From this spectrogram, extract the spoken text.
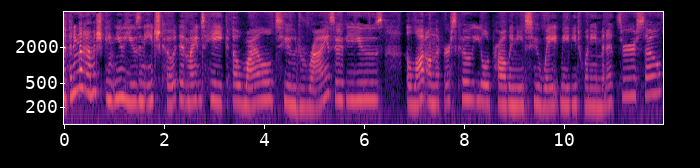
Depending on how much paint you use in each coat, it might take a while to dry. So if you use a lot on the first coat, you'll probably need to wait maybe 20 minutes or so.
